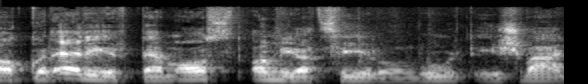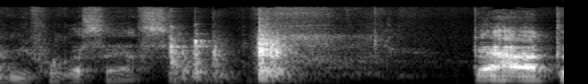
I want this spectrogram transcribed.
akkor elértem azt, ami a célom volt, és vágni fog a szerszám. Tehát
